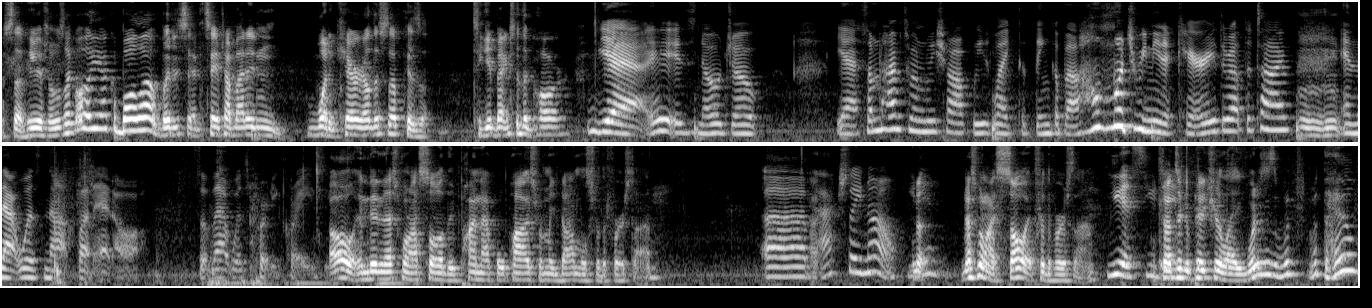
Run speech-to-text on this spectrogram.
stuff here. So it was like, oh yeah, I could ball out, but it's at the same time I didn't want to carry all this stuff because to get back to the car. Yeah, it is no joke. Yeah, sometimes when we shop, we like to think about how much we need to carry throughout the time, hmm and that was not fun at all. So that was pretty crazy. Oh, and then that's when I saw the pineapple pies from McDonald's for the first time. Um, actually, no, you No. didn't. That's when I saw it for the first time. Yes, you did. So I took a picture, like, what is this? What, what the hell?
